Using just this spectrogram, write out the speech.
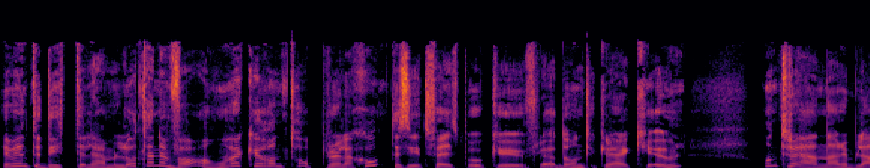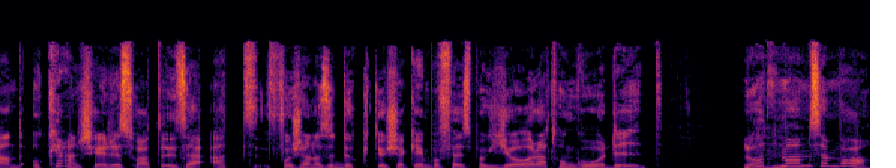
Det är väl inte ditt dilemma. Låt henne vara. Hon verkar ha en topprelation till sitt Facebook-flöde. Hon tycker det här är kul. Hon tränar ibland och kanske är det så att, så här, att få känna sig duktig och checka in på Facebook gör att hon går dit. Låt mamsen vara.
